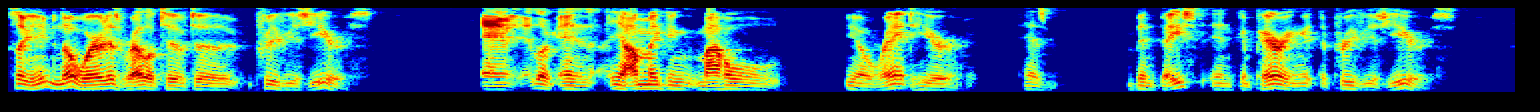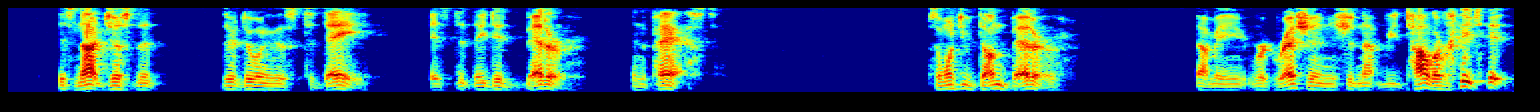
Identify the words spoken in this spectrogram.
So you need to know where it is relative to previous years. And look, and you know, I'm making my whole you know rant here has been based in comparing it to previous years. It's not just that they're doing this today, it's that they did better in the past. So once you've done better, I mean, regression should not be tolerated.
